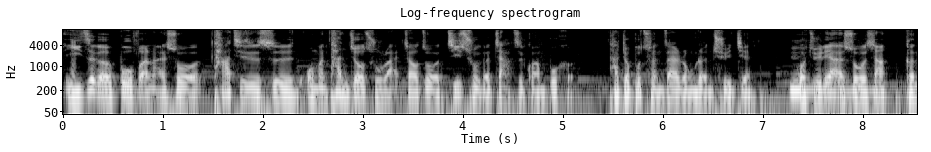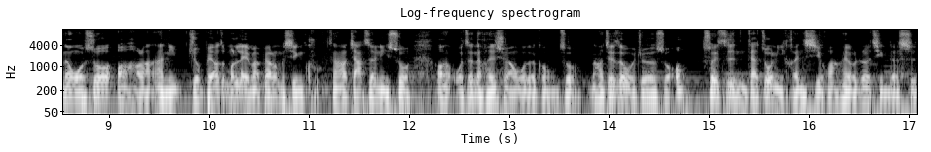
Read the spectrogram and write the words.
以这个部分来说，它其实是我们探究出来叫做基础的价值观不合，它就不存在容忍区间。我举例来说，像可能我说哦，好了，那你就不要这么累嘛，不要那么辛苦。然后假设你说哦，我真的很喜欢我的工作，然后接着我就会说哦，所以是你在做你很喜欢、很有热情的事。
